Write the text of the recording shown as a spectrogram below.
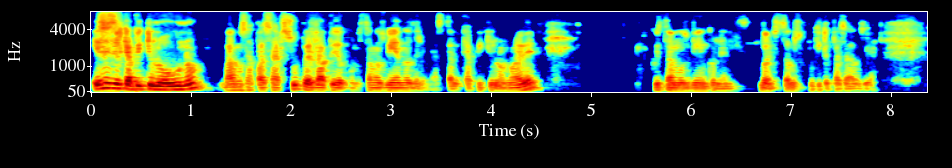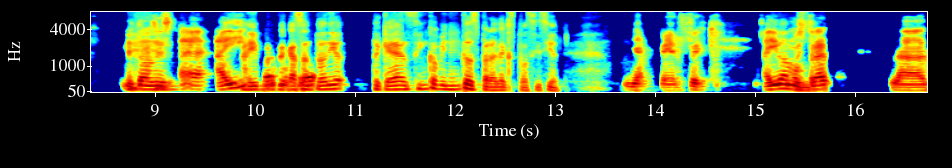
Ese es el capítulo 1. Vamos a pasar súper rápido, como estamos viendo, hasta el capítulo 9. Estamos bien con él. Bueno, estamos un poquito pasados ya. Entonces, ahí. Ahí, por acaso, Antonio, te quedan cinco minutos para la exposición. Ya, perfecto. Ahí va a mostrar las,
